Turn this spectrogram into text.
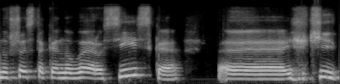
ну щось таке нове російське, е, які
